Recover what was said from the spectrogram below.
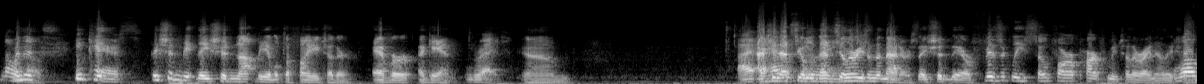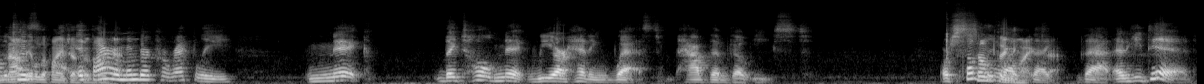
no one knows who cares They shouldn't be. They should not be able to find each other ever again. right Um, I, I actually, have that's the only, that's the only reason that matters. They should. They are physically so far apart from each other right now. They should well, not be able to find each other. if I remember correctly, Nick, they told Nick we are heading west. Have them go east, or something, Something like, like that, that. that. and he did.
